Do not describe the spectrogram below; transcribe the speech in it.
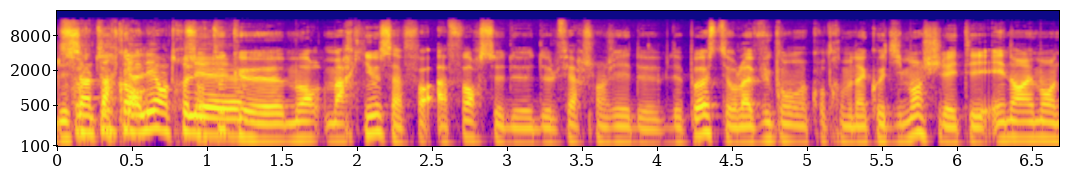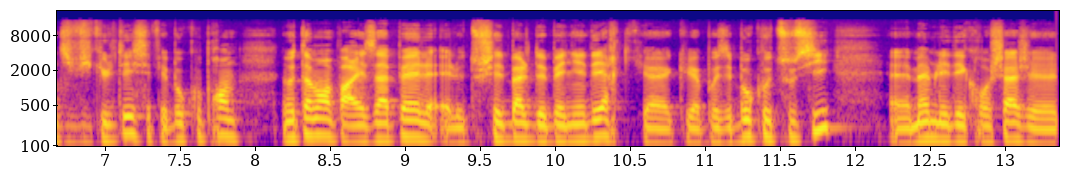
de s'intercaler entre les. Surtout que Marquinhos, à, for- à force de, de le faire changer de, de poste, on l'a vu con- contre Monaco dimanche, il a été énormément en difficulté, il s'est fait beaucoup prendre, notamment par les appels et le toucher de balle de Ben Yedder qui, lui a posé beaucoup de soucis, euh, même les décrochages euh,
